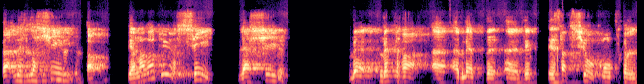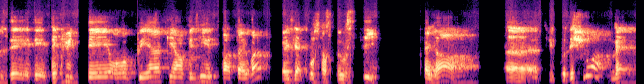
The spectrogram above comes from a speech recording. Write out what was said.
Ben, la Chine, ben, bien entendu, si la Chine mettra à mettre euh, des, actions contre des, députés européens qui en visite à Taïwan, mais il y a conscience aussi très grave euh, du côté chinois. Mais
